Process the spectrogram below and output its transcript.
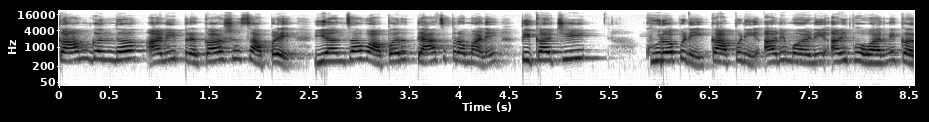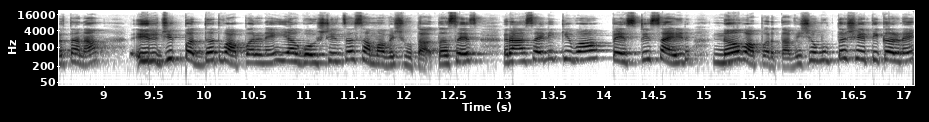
कामगंध आणि प्रकाश सापळे यांचा वापर त्याचप्रमाणे पिकाची खुरपणी कापणी आणि मळणी आणि फवारणी करताना इर्जिक पद्धत वापरणे या गोष्टींचा समावेश होता. तसेच रासायनिक किंवा पेस्टिसाइड न वापरता विषमुक्त शेती करणे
